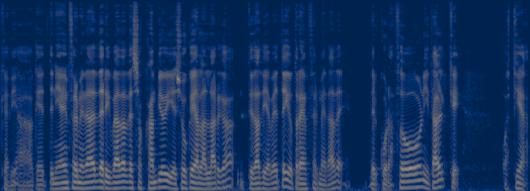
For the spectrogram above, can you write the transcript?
Que había que tenía enfermedades derivadas de esos cambios y eso que a la larga te da diabetes y otras enfermedades del corazón y tal que hostia,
